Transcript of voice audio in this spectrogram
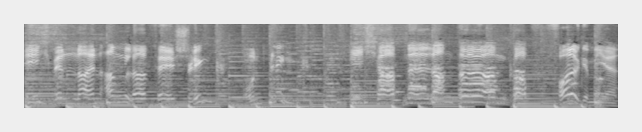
Ich bin ein Anglerfisch, link und blink. Ich hab ne Lampe am Kopf, folge mir.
